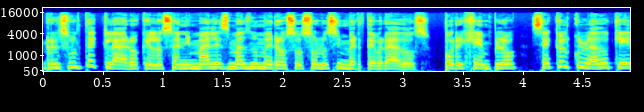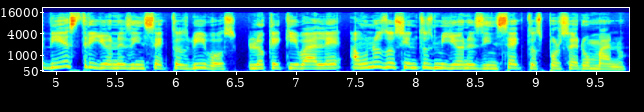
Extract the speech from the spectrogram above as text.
Resulta claro que los animales más numerosos son los invertebrados. Por ejemplo, se ha calculado que hay 10 trillones de insectos vivos, lo que equivale a unos 200 millones de insectos por ser humano.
